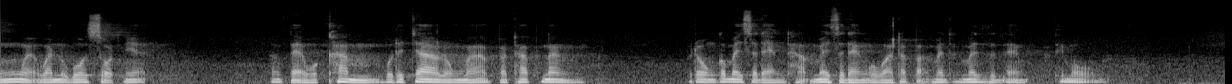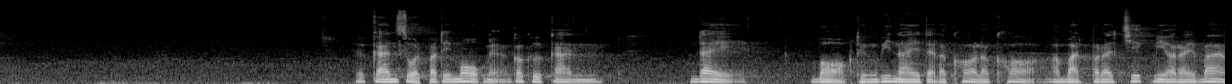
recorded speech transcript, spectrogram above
งฆ์วันอุโบสถเนี่ยตั้งแต่หัวค่ำพุทธเจ้าลงมาประทับนั่ง พระองค์ก็ไม่แสดงธรรมไม่แสดงโอวาทปะไม่ไม่แสดงปฏิโมก การสวดปฏิโมกเนี่ยก็คือการได้บอกถึงวินัยแต่ละข้อละข้อ อบัติประชิกมีอะไรบ้าง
